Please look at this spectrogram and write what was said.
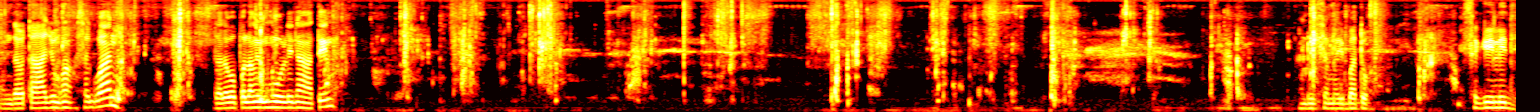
Yan daw tayo mga kasagwan. Dalawa pa lang yung huli natin. Andun sa may bato. Sa gilid.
